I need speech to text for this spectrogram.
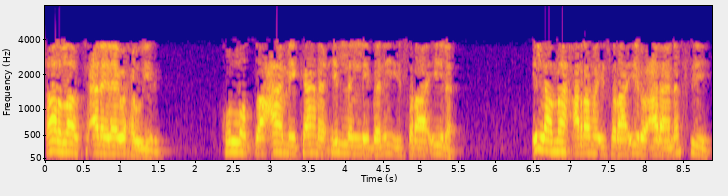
Qaala allahu tacala ilahi waxa uu yidhi kulu طacaami kana xila libani israa'iila ila ma xarama israa'iilu calى nafsihi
